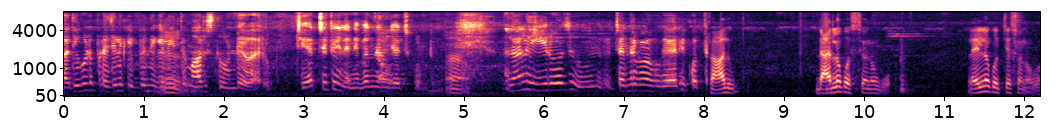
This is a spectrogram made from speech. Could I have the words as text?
అది కూడా ప్రజలకు ఇబ్బంది కలిగితే మారుస్తూ ఉండేవారు. చేర్చటం నిబంధన చేర్చుకుంటూ. అందువల్ల ఈ రోజు చంద్రబాబు గారి కొత్త చాలు. దారిలోకి వచ్చావు నువ్వు. లైన్లోకి వచ్చేసావు నువ్వు?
